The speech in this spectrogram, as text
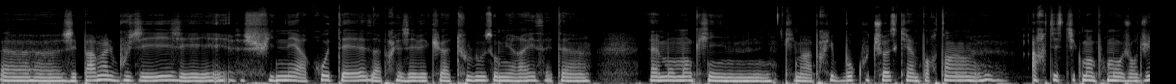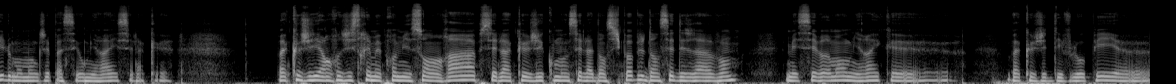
Euh, J'ai pas mal bougé, je suis née à Rodez, après j'ai vécu à Toulouse, au Mirail, c'était un, un, moment qui, qui m'a appris beaucoup de choses, qui est important artistiquement pour moi aujourd'hui. Le moment que j'ai passé au Mirail, c'est là que bah, que j'ai enregistré mes premiers sons en rap. C'est là que j'ai commencé la danse hip-hop. Je dansais déjà avant, mais c'est vraiment au Mirail que, bah, que j'ai développé euh,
